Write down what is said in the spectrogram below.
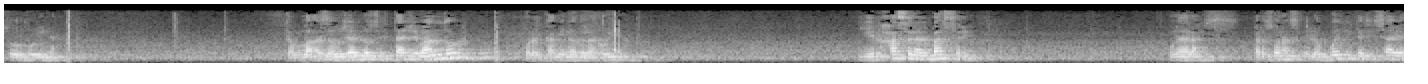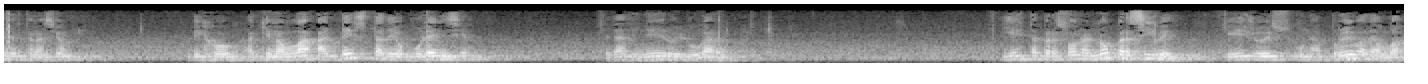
su ruina. Que Allah los está llevando por el camino de la ruina. Y el Hassan al-Basri, una de las personas elocuentes y sabias de esta nación, dijo, a quien Allah atesta de opulencia, le da dinero y lugar, y esta persona no percibe que ello es una prueba de Allah,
